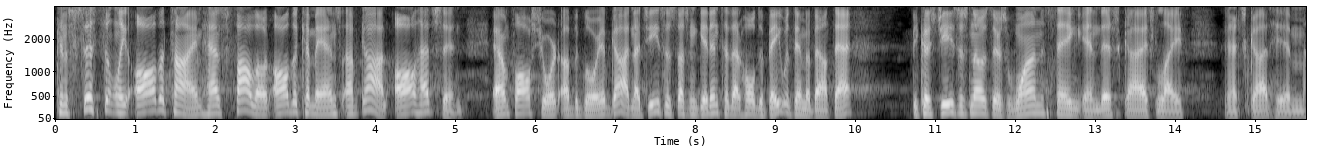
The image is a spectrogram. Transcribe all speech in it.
consistently all the time has followed all the commands of God. All have sinned and fall short of the glory of God. Now, Jesus doesn't get into that whole debate with him about that because Jesus knows there's one thing in this guy's life that's got him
